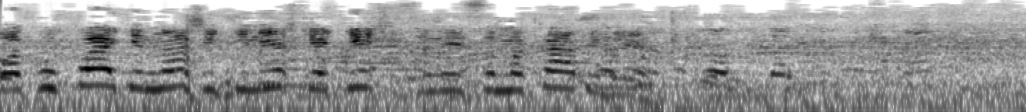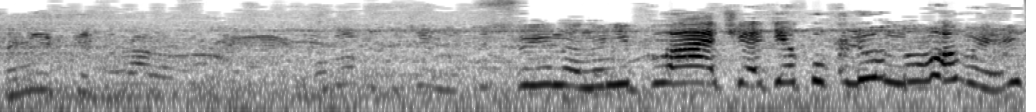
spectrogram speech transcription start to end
покупайте наши тележки отечественные самокаты, блин. Они Сына, ну не плачь, я тебе куплю новый.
